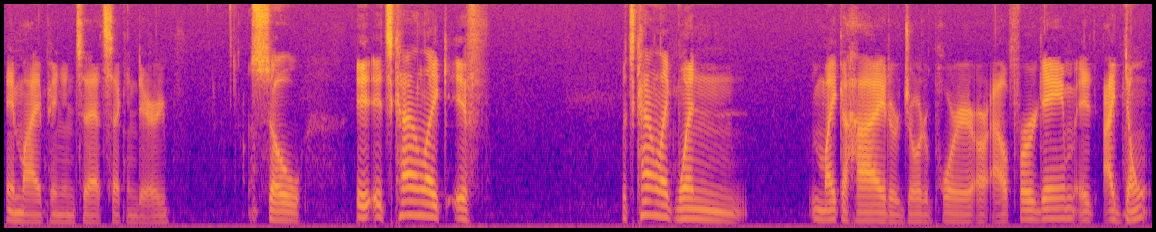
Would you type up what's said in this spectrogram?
in my opinion to that secondary. So it, it's kind of like if it's kind of like when Micah Hyde or Jordan Poyer are out for a game. It I don't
